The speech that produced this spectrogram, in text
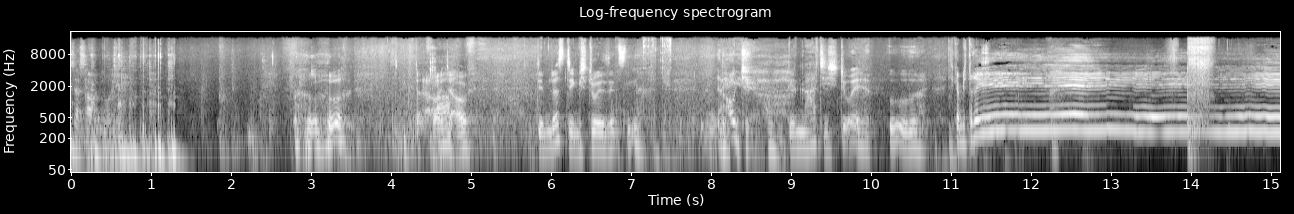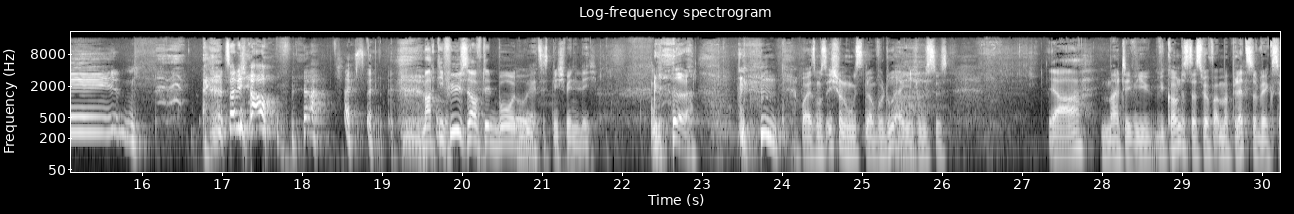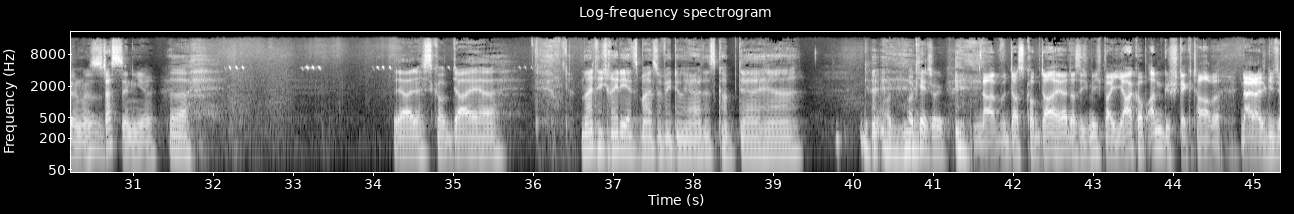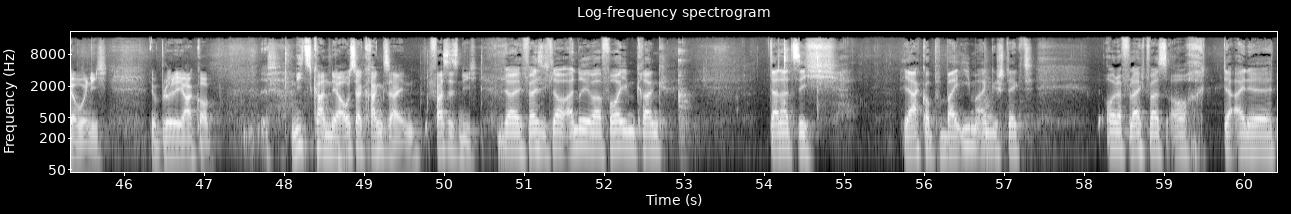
heißer Sound heute. Heute auf dem lustigen Stuhl sitzen. Autsch. Den Marty-Stuhl. Uh, ich kann mich drehen. Soll ich auf? Scheiße. Mach die Füße auf den Boden. Oh, jetzt ist mir schwindelig. Boah, jetzt muss ich schon husten, obwohl du eigentlich hustest. Ja. Marty, wie, wie kommt es, dass wir auf einmal Plätze wechseln? Was ist das denn hier? Äh. Ja, das kommt daher. Warte, ich rede jetzt mal so wie du, ja, das kommt daher. Okay, Entschuldigung. Na, das kommt daher, dass ich mich bei Jakob angesteckt habe. Nein, das gibt's ja wohl nicht. Der blöde Jakob. Nichts kann der außer krank sein. Ich fasse es nicht. Ja, ich weiß, ich glaube, André war vor ihm krank. Dann hat sich Jakob bei ihm angesteckt. Oder vielleicht war es auch der eine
